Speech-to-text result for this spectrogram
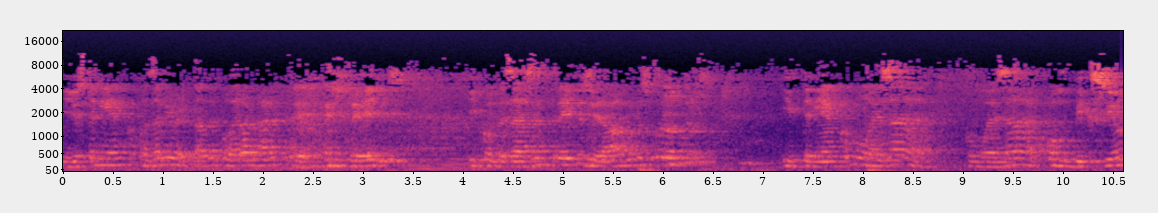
Y ellos tenían como esa libertad de poder hablar entre, entre ellos y confesarse entre ellos y oraban unos por otros y tenían como esa, como esa convicción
